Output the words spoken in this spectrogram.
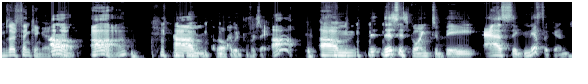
they're thinking it. Ah, ah. um, although I would prefer to say, ah, um, th- this is going to be as significant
